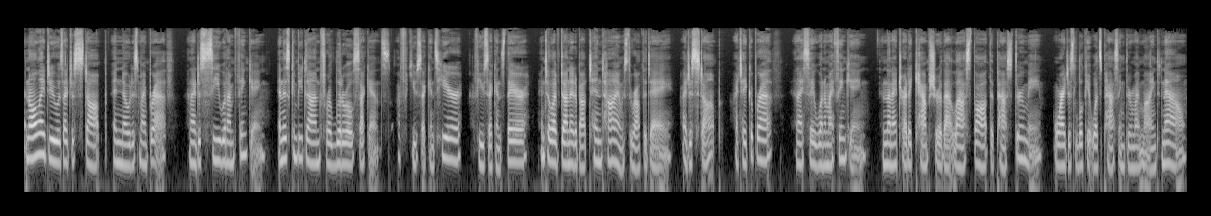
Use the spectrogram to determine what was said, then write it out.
And all I do is I just stop and notice my breath, and I just see what I'm thinking. And this can be done for literal seconds a few seconds here, a few seconds there, until I've done it about 10 times throughout the day. I just stop, I take a breath, and I say, What am I thinking? And then I try to capture that last thought that passed through me, or I just look at what's passing through my mind now.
